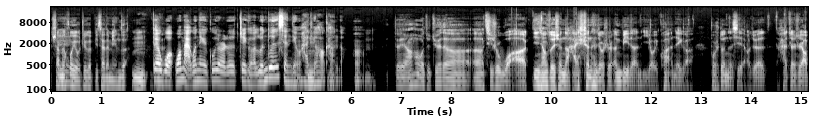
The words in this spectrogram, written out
上面嗯。会有这个比赛的名字。嗯，对我我买过那个 Goodyear 的这个伦敦限定，还挺嗯好看的。嗯，对，然后我就觉得，呃，其实我印象最深的还真的就是 NB 的有一款这个波士顿的鞋，我觉得还真是要，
